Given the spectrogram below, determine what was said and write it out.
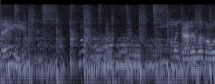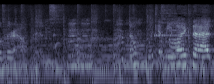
Hey. Oh my god, I love all of their outfits. Mm-hmm. Don't look at me like that.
